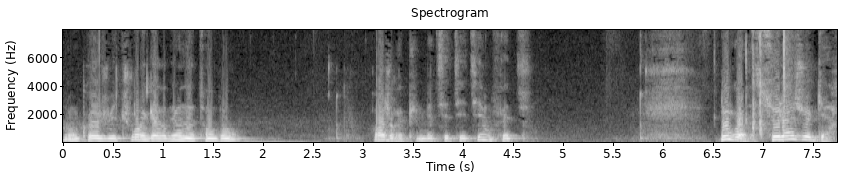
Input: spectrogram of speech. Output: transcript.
Donc, euh, je vais toujours le garder en attendant. Ah, j'aurais pu le mettre cet été, en fait. Donc, voilà. Ceux-là, je garde.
